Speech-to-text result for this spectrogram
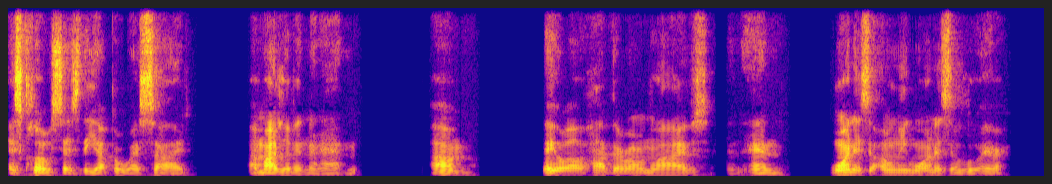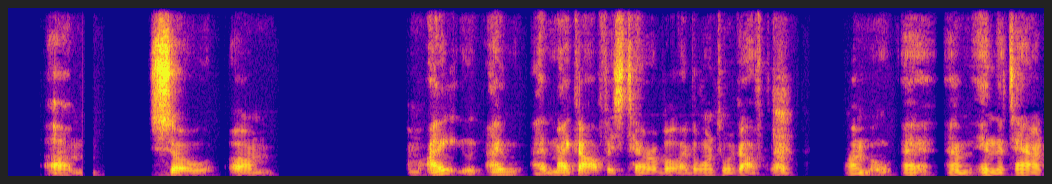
as close as the Upper West Side. Um, I live in Manhattan. Um, they all have their own lives, and, and one is the only one is a lawyer. So um, um, I, I, I, my golf is terrible. I belong to a golf club um, um, in the town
